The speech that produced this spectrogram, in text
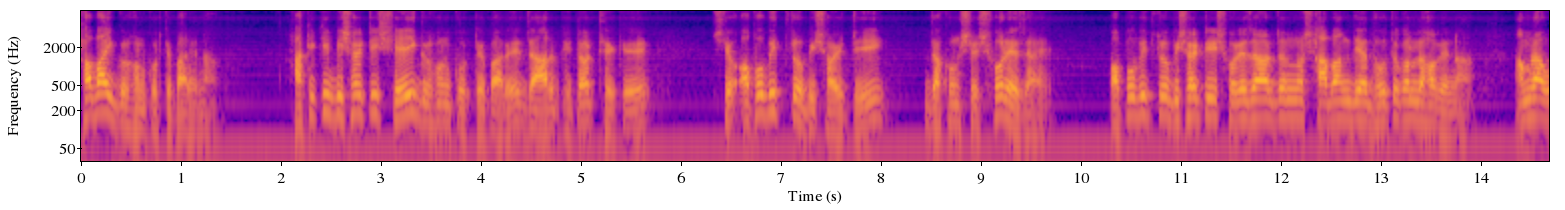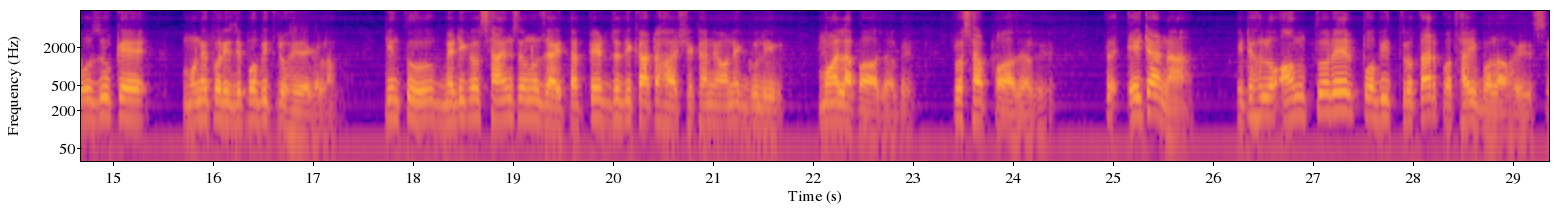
সবাই গ্রহণ করতে পারে না। হাকিকি বিষয়টি সেই গ্রহণ করতে পারে যার ভিতর থেকে সে অপবিত্র বিষয়টি যখন সে সরে যায়, অপবিত্র বিষয়টি সরে যাওয়ার জন্য সাবান দিয়ে ধৌত করলে হবে না। আমরা অজুকে মনে করি যে পবিত্র হয়ে গেলাম। কিন্তু মেডিকেল সায়েন্স অনুযায়ী তার পেট যদি কাটা হয়, সেখানে অনেকগুলি ময়লা পাওয়া যাবে, প্রসাব পাওয়া যাবে। তো এটা না, এটা হলো অন্তরের পবিত্রতার কথাই বলা হয়েছে।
